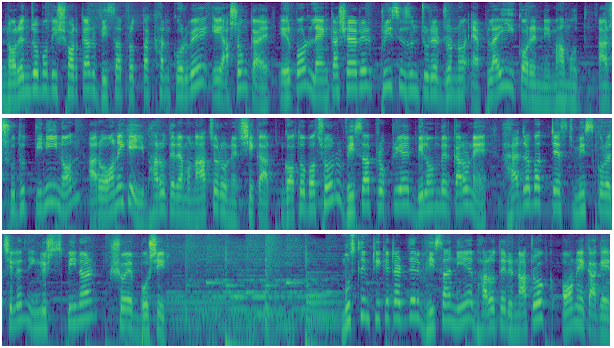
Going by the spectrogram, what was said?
নরেন্দ্র মোদী সরকার ভিসা প্রত্যাখ্যান করবে এই আশঙ্কায় এরপর ল্যাঙ্কাশায়ারের প্রি সিজন ট্যুরের জন্য অ্যাপ্লাইই করেননি মাহমুদ। আর শুধু তিনিই নন, আরও অনেকেই ভারতের এমন আচরণের শিকার। গত বছর ভিসা প্রক্রিয়ায় বিলম্বের কারণে হায়দ্রাবাদ টেস্ট মিস করেছিলেন ইংলিশ স্পিনার শোয়েব বশির। মুসলিম ক্রিকেটারদের ভিসা নিয়ে ভারতের নাটক অনেক আগের।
